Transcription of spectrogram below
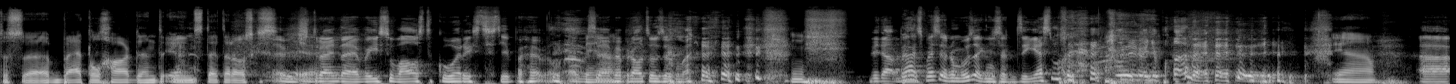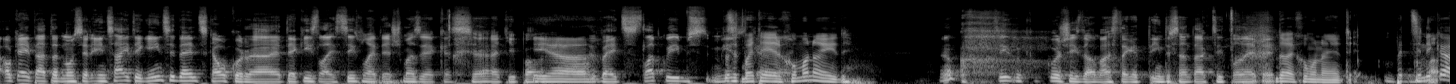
tas uh, battle hardened Insteterovskis. Viņš trenē visu valstu koristus. Mēs Jā. jau braucam uzrunā. Viņa brālis, mēs varam uzveikt viņus ar dziesmu. Kur ir viņa plānē? Jā, Uh, ok, tā tad mums ir inciting incidents. Kaut kur uh, tiek izlaists izplatītieši mazie, kas uh, ķipa, Jā. veic slepkavības. vai tie ir humanoidi? Nu, cik- kurš izdomās tagad interesantāk citu planētu? Vai humanoidi? Bet, zini, kā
